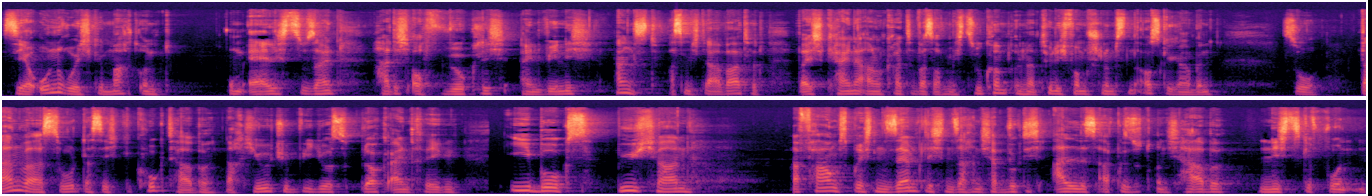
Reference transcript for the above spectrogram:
sehr unruhig gemacht und um ehrlich zu sein, hatte ich auch wirklich ein wenig Angst, was mich da erwartet, weil ich keine Ahnung hatte, was auf mich zukommt und natürlich vom Schlimmsten ausgegangen bin. So, dann war es so, dass ich geguckt habe nach YouTube-Videos, Blog-Einträgen, E-Books, Büchern, Erfahrungsberichten, sämtlichen Sachen. Ich habe wirklich alles abgesucht und ich habe nichts gefunden.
